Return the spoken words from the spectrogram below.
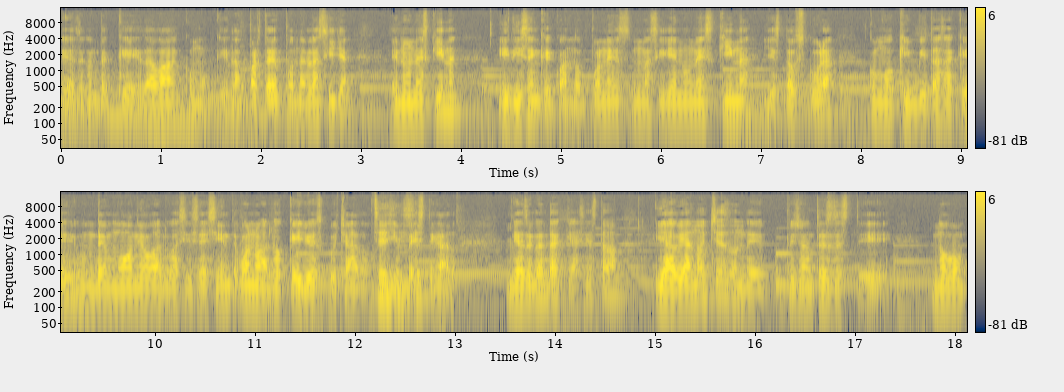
y de cuenta que daba como que la parte de poner la silla en una esquina y dicen que cuando pones una silla en una esquina y está oscura, como que invitas a que un demonio o algo así se siente. Bueno, a lo que yo he escuchado y investigado. Y haz de cuenta que así estaba. Y había noches donde, pues yo antes, este, no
